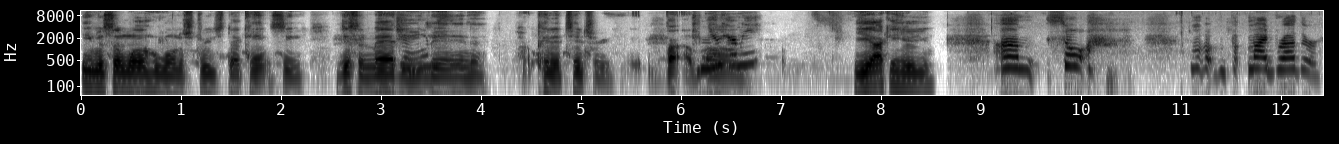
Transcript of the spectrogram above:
even someone who on the streets that can't see, just imagine you being in the penitentiary. Can you hear um, me? Yeah, I can hear you. Um, so my brother,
